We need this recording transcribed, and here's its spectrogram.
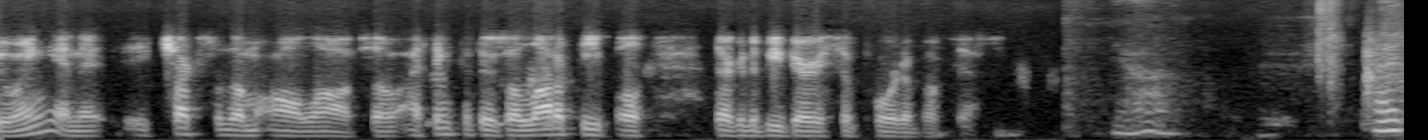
doing, and it, it checks them all off. So I think that there's a lot of people that are going to be very supportive of this. Yeah. I,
